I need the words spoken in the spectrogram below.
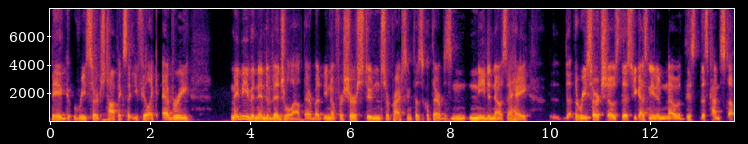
big research topics that you feel like every maybe even individual out there but you know for sure students or practicing physical therapists n- need to know say hey the, the research shows this you guys need to know this this kind of stuff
